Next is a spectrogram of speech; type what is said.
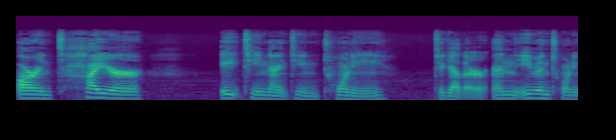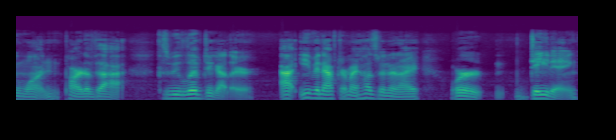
our entire 18, 19, 20 together, and even 21 part of that because we lived together. At, even after my husband and I were dating,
